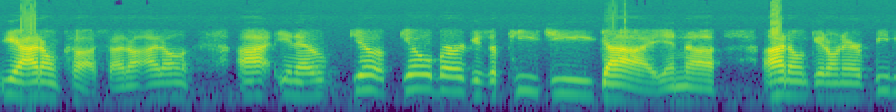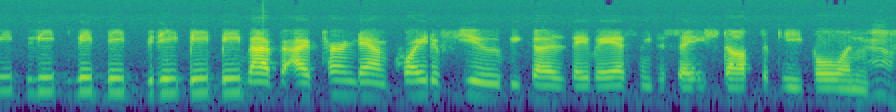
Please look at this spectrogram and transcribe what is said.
Yeah, I don't cuss. I don't. I don't. Uh, you know, Gil Gillberg is a PG guy, and uh, I don't get on air. Beep beep beep beep beep beep beep beep. I've I've turned down quite a few because they've asked me to say stuff to people, and wow.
